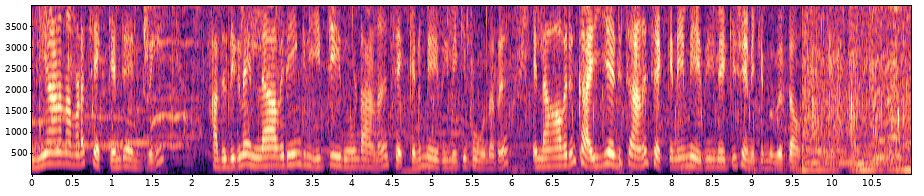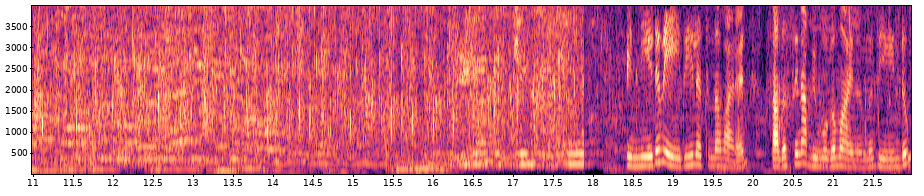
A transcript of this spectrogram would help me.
ഇനിയാണ് നമ്മുടെ ചെക്കന്റെ എൻട്രി. അതിഥികളെ എല്ലാവരെയും ഗ്രീറ്റ് ചെയ്തുകൊണ്ടാണ് ചെക്കനും വേദിയിലേക്ക് പോകുന്നത്. എല്ലാവരും കൈയടിച്ചാണ് ചെക്കനെയും വേദിയിലേക്ക് ക്ഷണിക്കുന്നത് കേട്ടോ. പിന്നീട് വേദിയിലെത്തുന്ന വരൻ സദസ്സിന് അഭിമുഖമായി നിന്ന് വീണ്ടും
